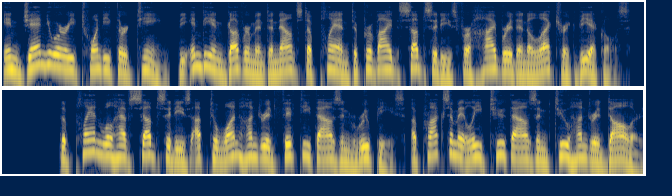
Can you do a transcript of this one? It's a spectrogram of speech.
In January 2013, the Indian government announced a plan to provide subsidies for hybrid and electric vehicles. The plan will have subsidies up to 150,000 rupees, approximately $2,200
